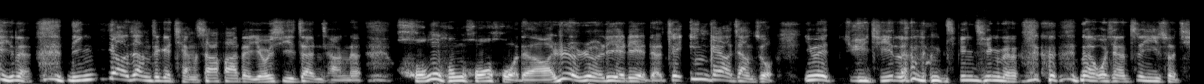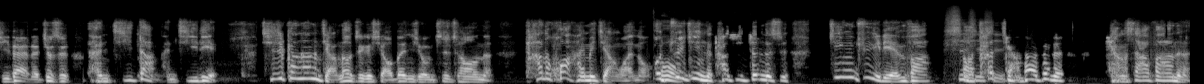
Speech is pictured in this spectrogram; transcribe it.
以呢，您要让这个抢沙发的游戏战场呢红红火火的啊，热热烈烈的，这应该要这样做，因为与其冷冷清清的，那我想志毅所期待的就是很激荡、很激烈。其实刚刚讲到。这个小笨熊之超呢，他的话还没讲完哦。哦，最近呢，他是真的是金句连发啊。他讲到这个抢沙发呢，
